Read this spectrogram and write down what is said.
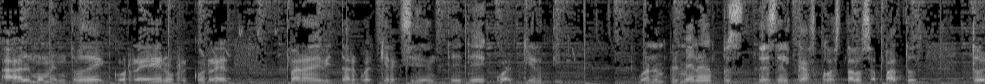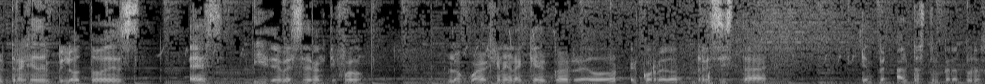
al momento de correr o recorrer para evitar cualquier accidente de cualquier tipo. Bueno, en primera, pues desde el casco hasta los zapatos, todo el traje del piloto es, es y debe ser antifuego, lo cual genera que el corredor, el corredor resista altas temperaturas.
